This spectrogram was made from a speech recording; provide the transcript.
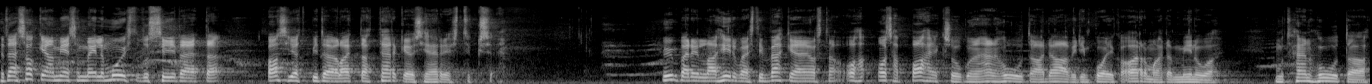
Ja tämä sokea mies on meille muistutus siitä, että asiat pitää laittaa tärkeysjärjestykseen. Ympärillä on hirveästi väkeä, josta osa paheksuu, kun hän huutaa Daavidin poika, armahda minua. Mutta hän huutaa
